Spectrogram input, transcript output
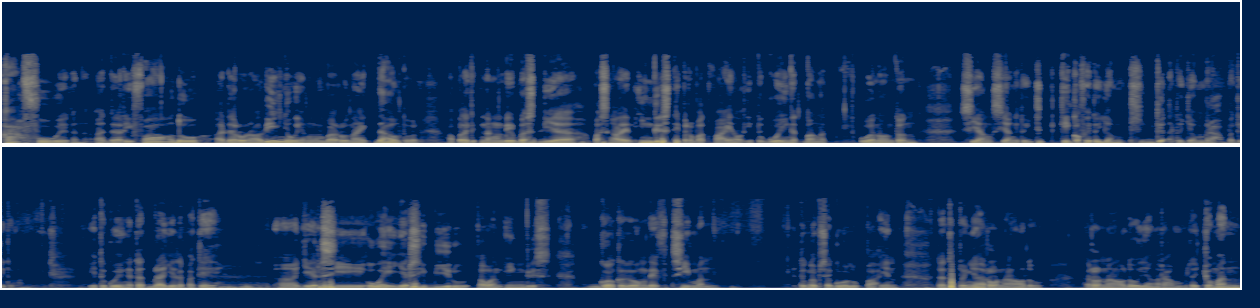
Cafu ya kan? Ada Rivaldo ada Ronaldinho yang baru naik daun tuh. Apalagi tendangan bebas dia pas ngalahin Inggris di perempat final itu gue inget banget. Gue nonton siang-siang itu kick off itu jam 3 atau jam berapa gitu. Itu gue inget banget Brazil pakai uh, jersey away jersey biru lawan Inggris. Gol ke gawang David Seaman. Itu nggak bisa gue lupain. Dan tentunya Ronaldo. Ronaldo yang rambutnya cuman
